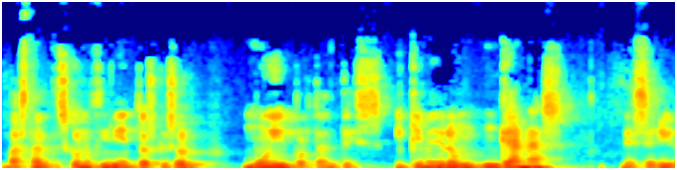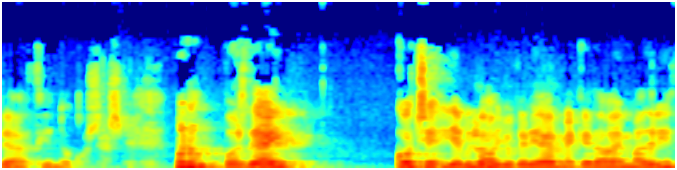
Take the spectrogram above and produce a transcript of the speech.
bastantes conocimientos que son muy importantes y que me dieron ganas de seguir haciendo cosas. Bueno, pues de ahí coche y a. Yo quería haberme quedado en Madrid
